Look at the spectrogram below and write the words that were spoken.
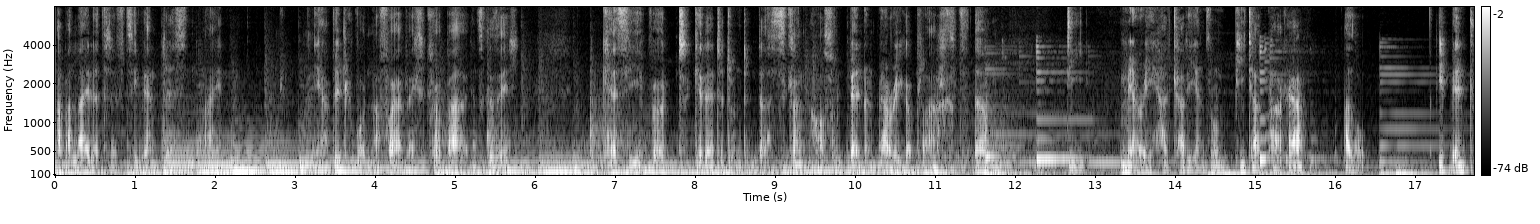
aber leider trifft sie währenddessen ein ja, wild gewordener Feuerwerkskörper ins Gesicht. Cassie wird gerettet und in das Krankenhaus von Ben und Mary gebracht. Ähm, die Mary hat gerade ihren Sohn Peter Parker, also event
